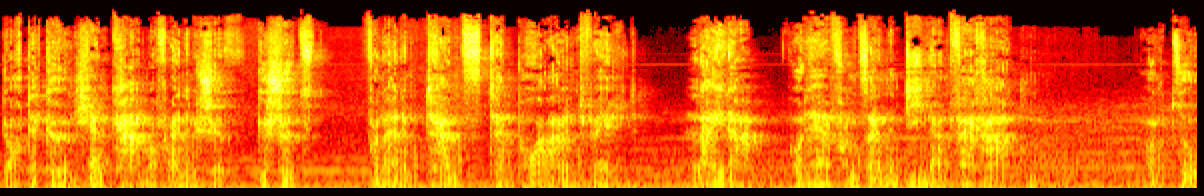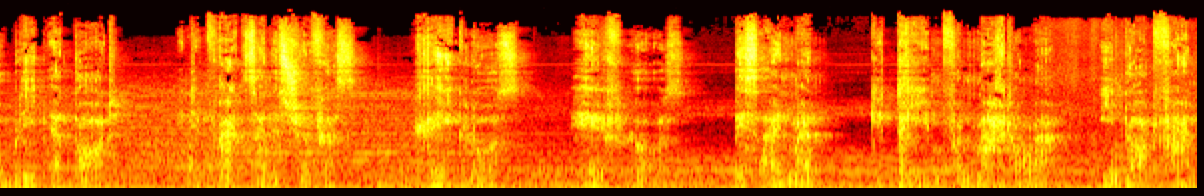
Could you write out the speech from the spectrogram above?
Doch der König entkam auf einem Schiff, geschützt von einem transtemporalen Feld. Leider wurde er von seinen Dienern verraten. Und so blieb er dort, in dem Wrack seines Schiffes, reglos, hilflos, bis ein Mann, getrieben von Machthunger, ihn dort fand.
